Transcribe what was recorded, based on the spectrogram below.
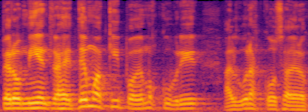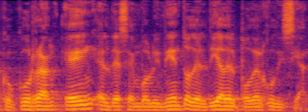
pero mientras estemos aquí podemos cubrir algunas cosas de lo que ocurran en el desenvolvimiento del Día del Poder Judicial.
